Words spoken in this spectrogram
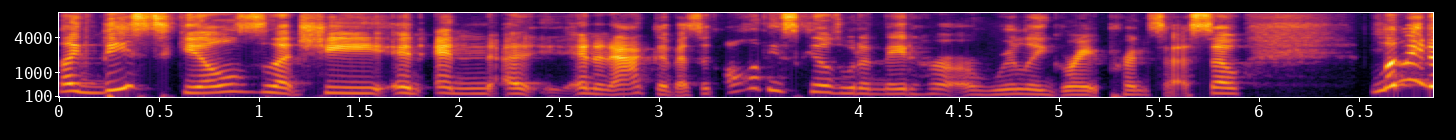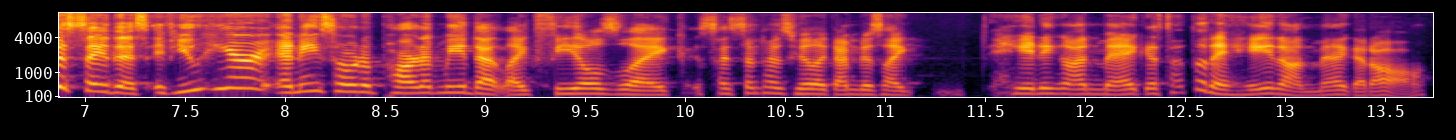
Like these skills that she and and, uh, and an activist, like all of these skills would have made her a really great princess. So let me just say this if you hear any sort of part of me that like feels like i sometimes feel like i'm just like hating on meg it's not that i hate on meg at all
